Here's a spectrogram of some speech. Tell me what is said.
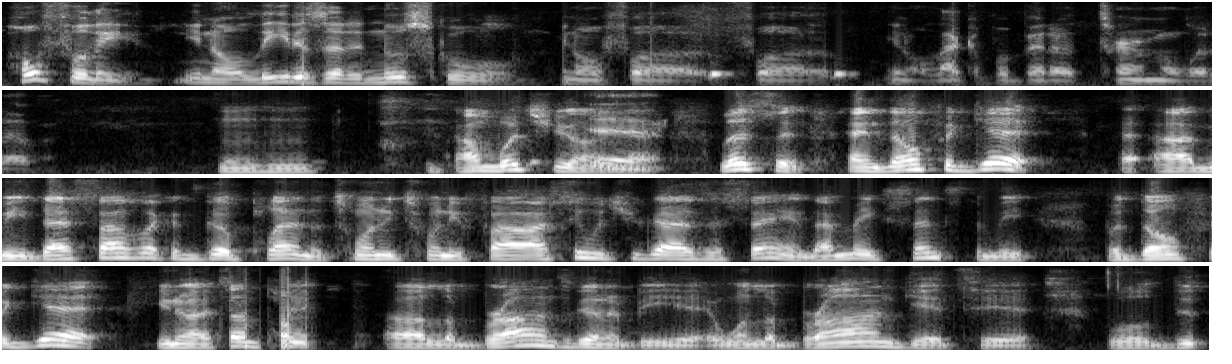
hopefully you know leaders of the new school you know for for you know lack of a better term or whatever mm-hmm. i'm with you on yeah. that listen and don't forget I mean, that sounds like a good plan. The 2025. I see what you guys are saying. That makes sense to me. But don't forget, you know, at some point, uh, LeBron's gonna be here, and when LeBron gets here, we'll do.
